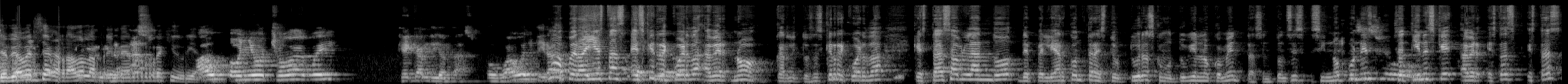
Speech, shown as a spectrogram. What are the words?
Debió haberse agarrado la primera regiduría. Wow, Toño Ochoa, güey. Qué candidatas. O wow, el tirado. No, pero ahí estás, es que recuerda, a ver, no, Carlitos, es que recuerda que estás hablando de pelear contra estructuras como tú bien lo comentas. Entonces, si no pones, o sea, tienes que, a ver, estás, estás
